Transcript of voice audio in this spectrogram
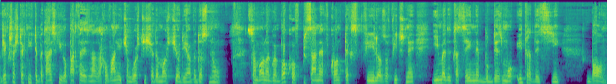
Większość technik tybetańskich oparta jest na zachowaniu ciągłości świadomości od jawy do snu. Są one głęboko wpisane w kontekst filozoficzny i medytacyjny buddyzmu i tradycji Bon.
